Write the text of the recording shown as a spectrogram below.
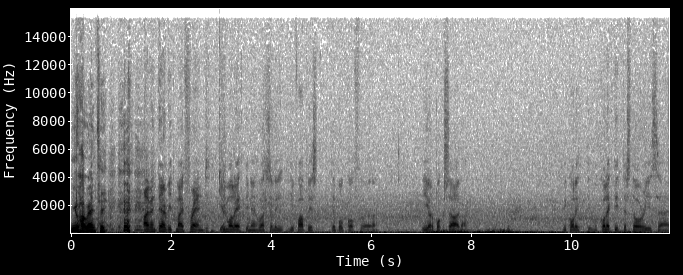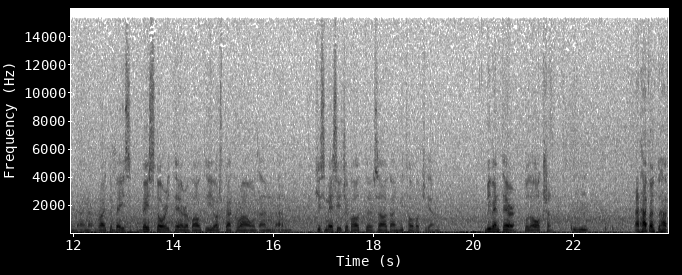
Juha went I went there with my friend Yeah. Timo Lehtinen, who actually he published the book of uh, Ior Bock Saga. We collect, collected the stories and, and uh, write the base base story there about Ior's background and, and his message about the saga and mythology. And we went there to the auction Mm-hmm. and happened to have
